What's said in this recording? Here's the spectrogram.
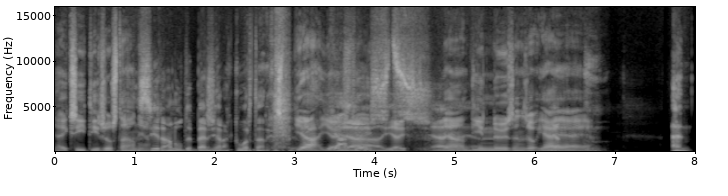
Ja, ik zie het hier zo staan, ja. Cyrano de Bergerac wordt daar gespeeld. Ja, juist. Ja, juist. juist. Ja, Ja, ja, ja. die neus en zo. Ja, Ja. ja, ja. En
